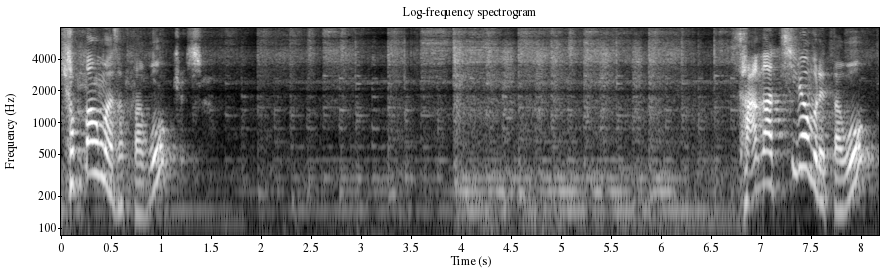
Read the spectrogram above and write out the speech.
협박 맞았다고? 사가 치렵을 했다고?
